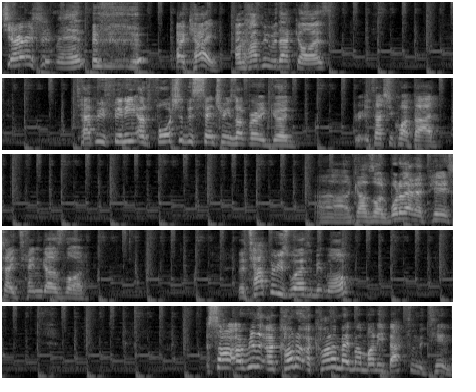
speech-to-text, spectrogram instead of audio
Cherish it, man. Okay, I'm happy with that, guys. Tapu Fini, unfortunately, this centering is not very good. It's actually quite bad. Uh, Guzzlord. What about a PSA 10 Guzzlord? The Tapu's worth a bit more. So I really, I kind of, I kind of made my money back from the tin.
